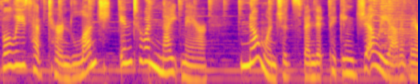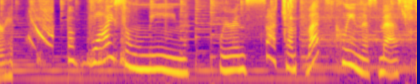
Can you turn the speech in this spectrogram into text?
bullies have turned lunch into a nightmare. No one should spend it picking jelly out of their hair. But why so mean? We're in such a... Let's clean this mess.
